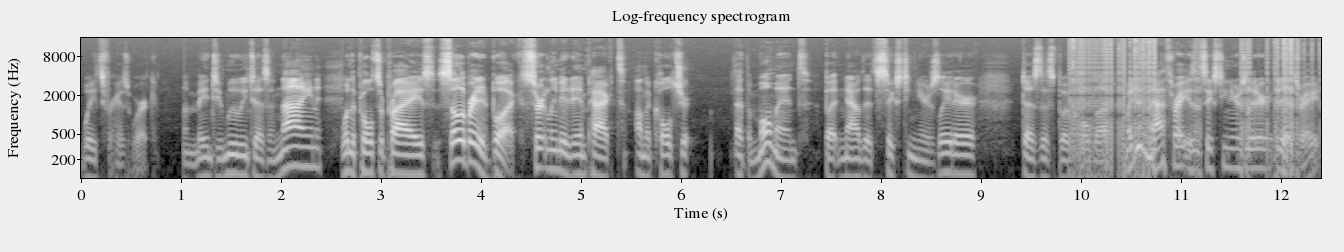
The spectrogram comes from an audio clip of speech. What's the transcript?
waits for his work. Made into a movie in 2009, won the Pulitzer Prize, celebrated book, certainly made an impact on the culture at the moment, but now that 16 years later, does this book hold up? Am I doing math right? Is it 16 years later? It is, right?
